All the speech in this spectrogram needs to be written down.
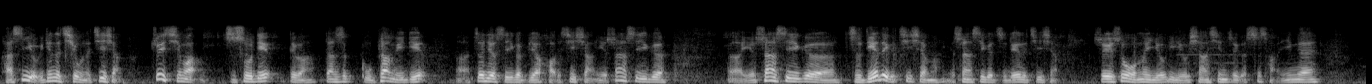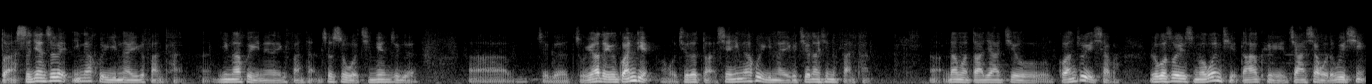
还是有一定的企稳的迹象，最起码指数跌，对吧？但是股票没跌啊，这就是一个比较好的迹象，也算是一个呃，也算是一个止跌的一个迹象嘛，也算是一个止跌的迹象。所以说我们有理由相信这个市场应该短时间之内应该会迎来一个反弹，应该会迎来一个反弹。这是我今天这个呃这个主要的一个观点。我觉得短线应该会迎来一个阶段性的反弹啊，那么大家就关注一下吧。如果说有什么问题，大家可以加一下我的微信，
